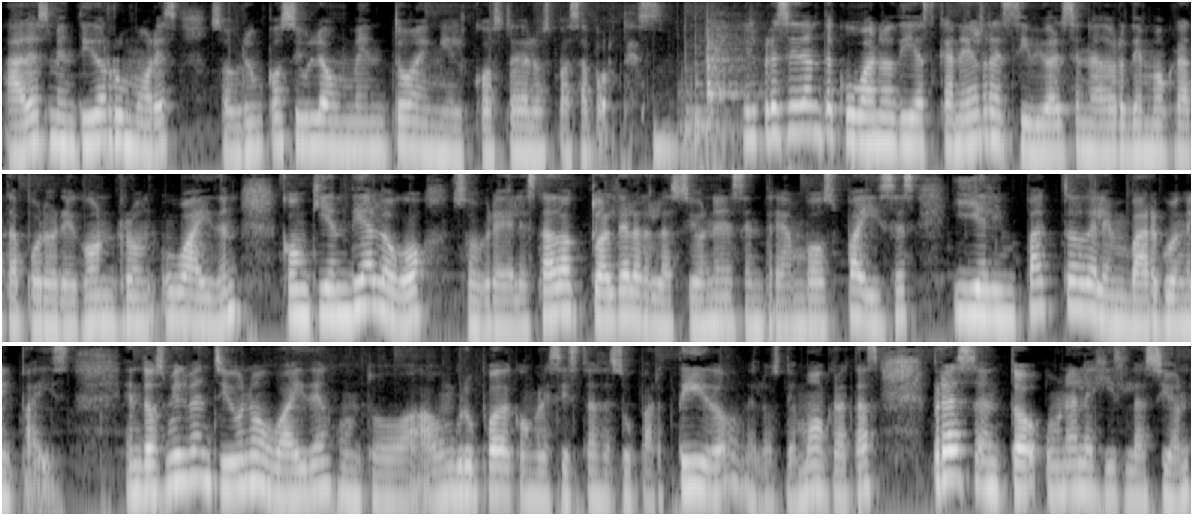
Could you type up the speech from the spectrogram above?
ha desmentido rumores sobre un posible aumento en el coste de los pasaportes. El presidente cubano Díaz Canel recibió al senador demócrata por Oregón Ron Wyden, con quien dialogó sobre el estado actual de las relaciones entre ambos países y el impacto del embargo en el país. En 2021, Wyden, junto a un grupo de congresistas de su partido, de los demócratas, presentó una legislación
